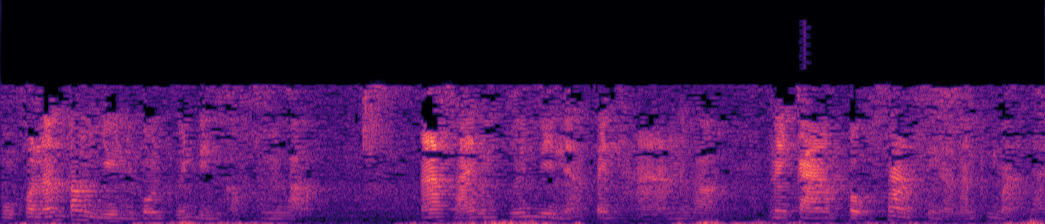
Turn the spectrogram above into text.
บุคคลนั้นต้องยืนอยู่บนพื้นดินก่อนใช่ไหมครับ อาศัยบนพื้นดินเนี่ยเป็นฐานนะครับ ในการปลูกสร้างสิ่งเหล่านั้นขึ้นมาได้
